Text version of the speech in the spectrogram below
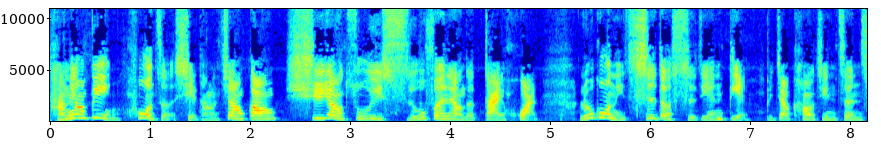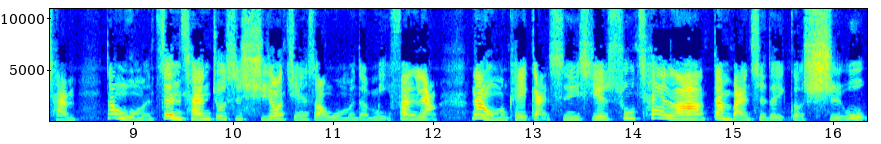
糖尿病或者血糖较高，需要注意食物分量的代换。如果你吃的时间点比较靠近正餐，那我们正餐就是需要减少我们的米饭量，那我们可以改吃一些蔬菜啦、蛋白质的一个食物。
